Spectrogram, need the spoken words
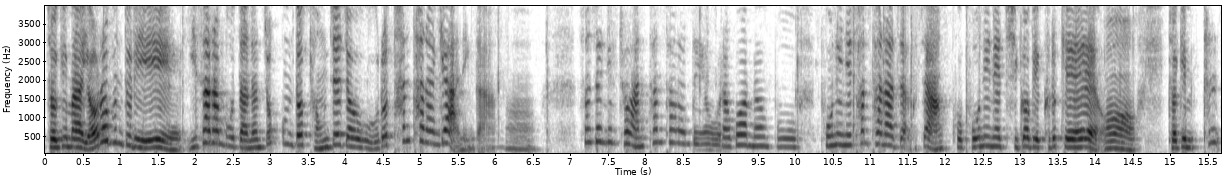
저기 막 여러분들이 이 사람보다는 조금 더 경제적으로 탄탄한 게 아닌가. 어. 선생님 저 안 탄탄한데요 라고 하면 뭐 본인이 탄탄하지 않고 본인의 직업이 그렇게 어 저기 튼,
